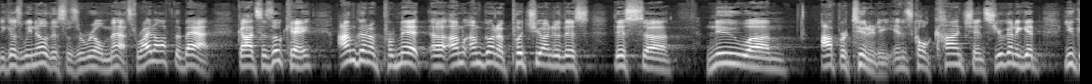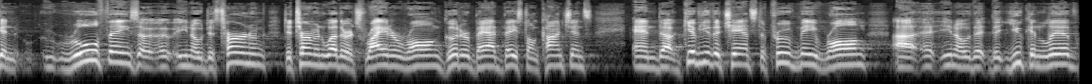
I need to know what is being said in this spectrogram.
Because we know this was a real mess. Right off the bat, God says, okay, I'm going to permit, uh, I'm, I'm going to put you under this, this uh, new um, opportunity, and it's called conscience. You're going to get, you can rule things, uh, uh, you know, determine, determine whether it's right or wrong, good or bad, based on conscience, and uh, give you the chance to prove me wrong, uh, you know, that, that you can live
